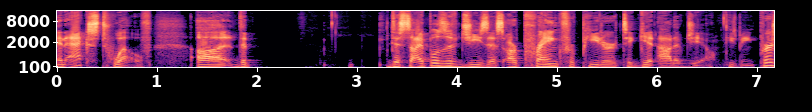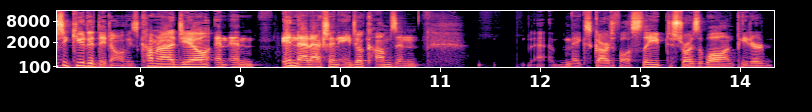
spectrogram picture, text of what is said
In Acts 12, uh, the disciples of Jesus are praying for Peter to get out of jail. He's being persecuted. They don't know if he's coming out of jail. And, and in that, actually, an angel comes and uh, makes guards fall asleep, destroys the wall, and Peter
